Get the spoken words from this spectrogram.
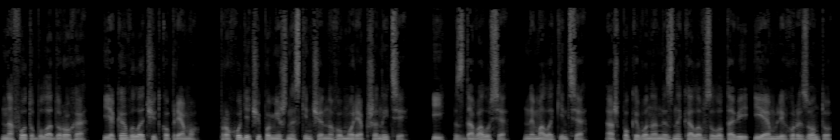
На фото була дорога, яка вела чітко прямо, проходячи поміж нескінченного моря пшениці, і, здавалося, не мала кінця, аж поки вона не зникала в золотавій і емлі горизонту,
